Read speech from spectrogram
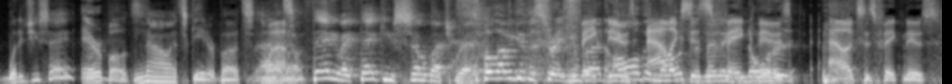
What did you say? Airboats. No, it's gator boats. I Wow. don't know. Anyway, thank you so much, Brett. So let me get this straight. You fake read news. all the Alex notes is and then fake ignored. news. Alex is fake news.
